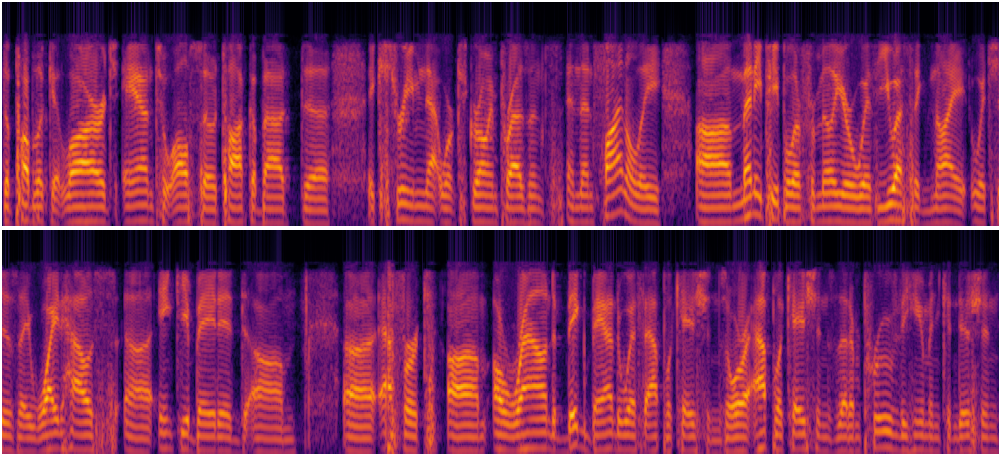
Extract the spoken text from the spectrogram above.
the public at large, and to also talk about uh, Extreme Network's growing presence. And then finally, uh, many people are familiar with US Ignite, which is a White House uh, incubated. Um, uh, effort um, around big bandwidth applications or applications that improve the human condition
